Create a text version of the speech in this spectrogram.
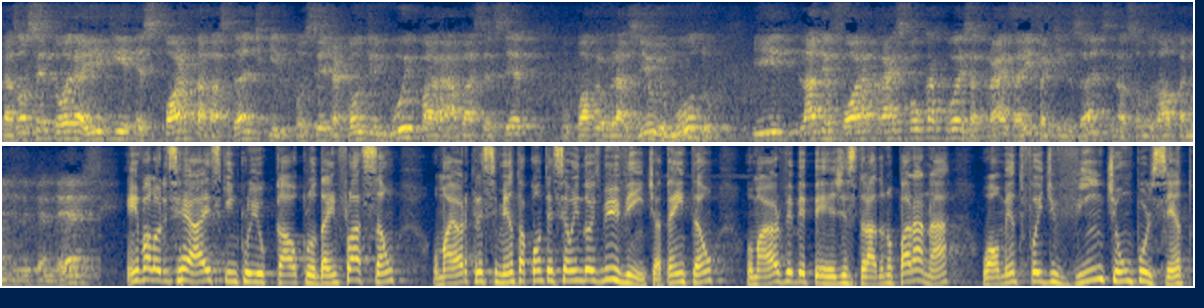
mas é um setor aí que exporta bastante, que, ou seja, contribui para abastecer o próprio Brasil e o mundo, e lá de fora traz pouca coisa, traz aí fertilizantes, que nós somos altamente dependentes. Em valores reais, que inclui o cálculo da inflação, o maior crescimento aconteceu em 2020. Até então, o maior VBP registrado no Paraná, o aumento foi de 21%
